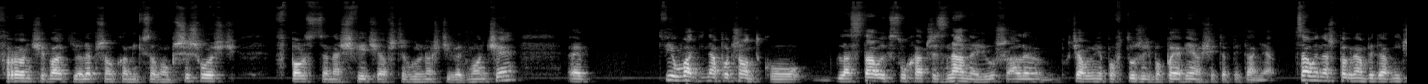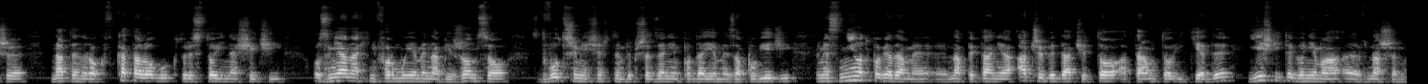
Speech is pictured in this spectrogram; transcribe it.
froncie walki o lepszą komiksową przyszłość w Polsce, na świecie, a w szczególności w Egmoncie. E, Dwie uwagi na początku. Dla stałych słuchaczy znane już, ale chciałbym je powtórzyć, bo pojawiają się te pytania. Cały nasz program wydawniczy na ten rok w katalogu, który stoi na sieci. O zmianach informujemy na bieżąco. Z dwu-, miesięcznym wyprzedzeniem podajemy zapowiedzi, natomiast nie odpowiadamy e, na pytania, a czy wydacie to, a tamto i kiedy, jeśli tego nie ma e, w naszym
